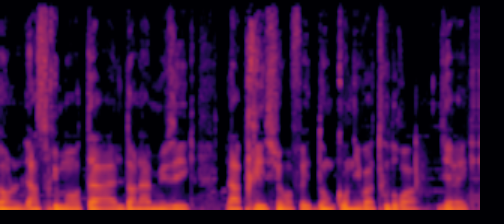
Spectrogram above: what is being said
dans l'instrumental, dans la musique, la pression en fait. Donc on y va tout droit, direct.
